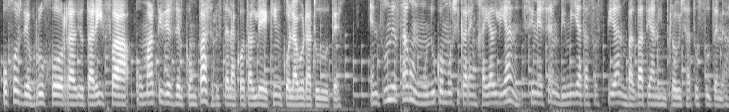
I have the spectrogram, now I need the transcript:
Ojos de Brujo, Radio Tarifa o Martires del Kompas bezalako taldeekin kolaboratu dute. Entzun dezagun munduko musikaren jaialdian, sinesen 2007an bat batean improvisatu zutena.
